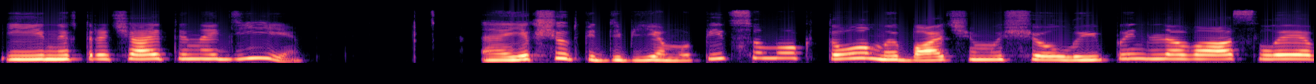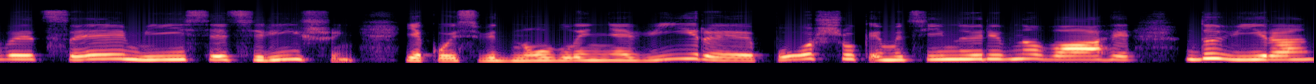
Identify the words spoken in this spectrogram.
і не втрачайте надії. Е, Якщо підіб'ємо підсумок, то ми бачимо, що липень для вас, леви, це місяць рішень, якогось відновлення віри, пошук емоційної рівноваги, довіра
